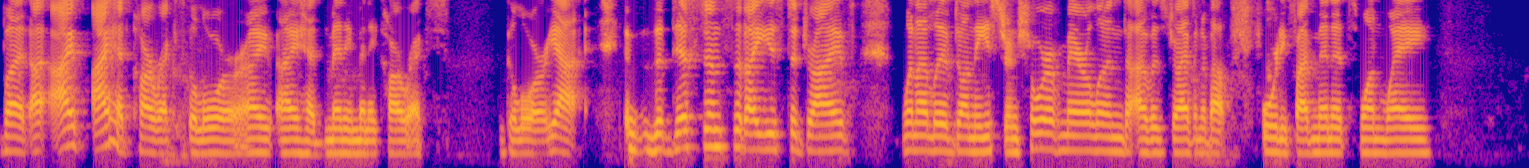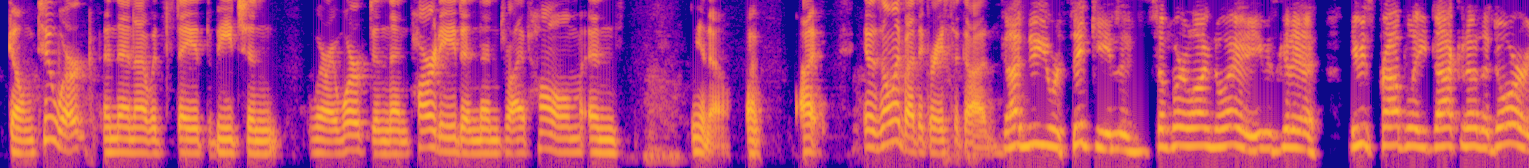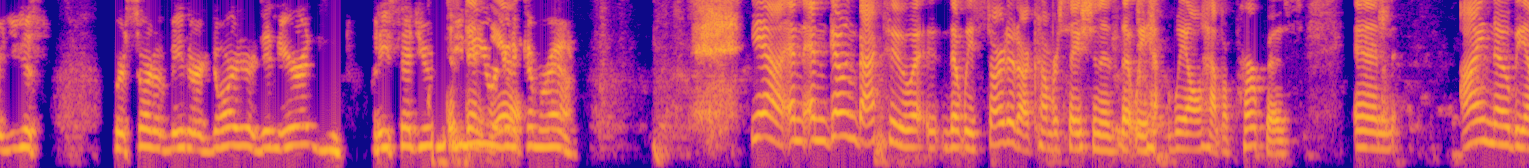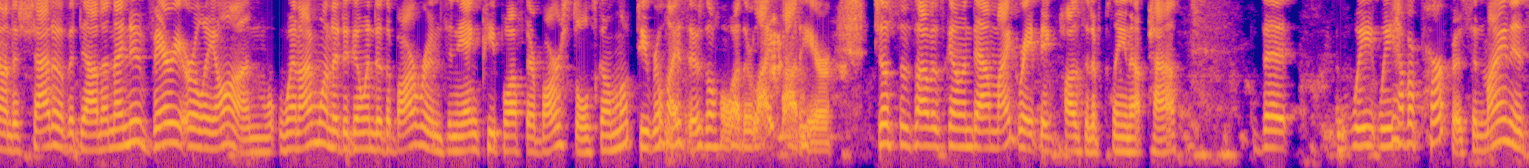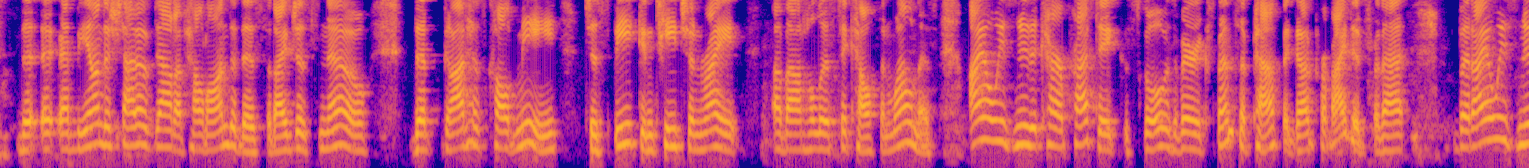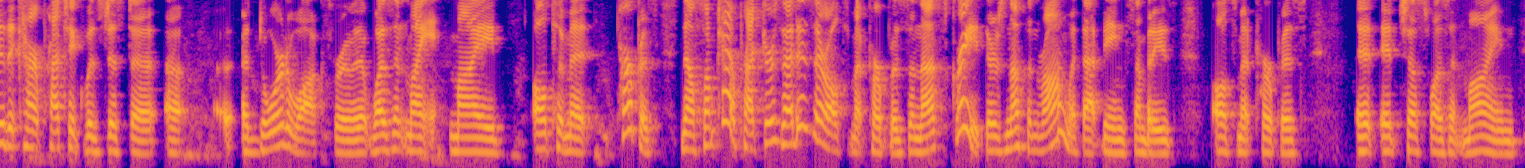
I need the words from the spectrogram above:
But I I, I had car wrecks galore. I I had many many car wrecks galore. Yeah, the distance that I used to drive when I lived on the eastern shore of Maryland, I was driving about forty five minutes one way going to work and then I would stay at the beach and where I worked and then partied and then drive home. And, you know, I, I it was only by the grace of God. God knew you were thinking and somewhere along the way he was to, he was probably knocking on the door and you just were sort of either ignored it or didn't hear it. But he said you, he knew you were going to come around. Yeah, and and going back to uh, that, we started our conversation is that we ha- we all have a purpose, and I know beyond a shadow of a doubt, and I knew very early on when I wanted to go into the bar rooms and yank people off their bar stools, going, Look, do you realize there's a whole other life out here? Just as I was going down my great big positive cleanup path, that we we have a purpose and mine is that uh, beyond a shadow of doubt i've held on to this that i just know that god has called me to speak and teach and write about holistic health and wellness. I always knew that chiropractic school was a very expensive path, but God provided for that. But I always knew that chiropractic was just a, a, a door to walk through. It wasn't my my ultimate purpose. Now, some chiropractors, that is their ultimate purpose, and that's great. There's nothing wrong with that being somebody's ultimate purpose. It it just wasn't mine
